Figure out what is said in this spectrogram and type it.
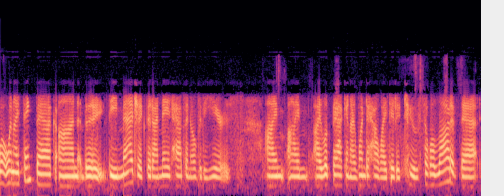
Well, when I think back on the the magic that I made happen over the years, I'm I'm I look back and I wonder how I did it too. So a lot of that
